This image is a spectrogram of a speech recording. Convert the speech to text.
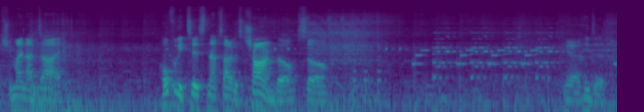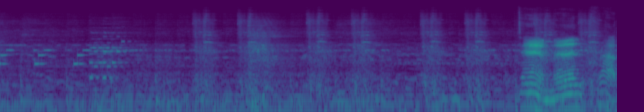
She might not die. Hopefully Tiz snaps out of his charm though, so... Yeah, he did. Damn, man. Crap.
